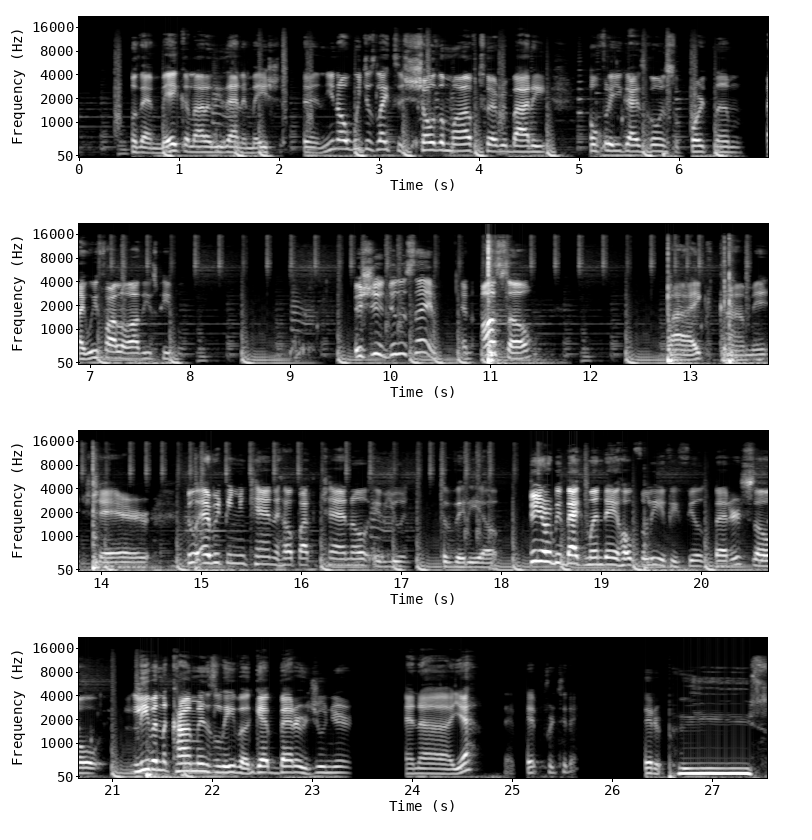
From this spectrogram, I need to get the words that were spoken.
uh, that make a lot of these animations. And you know, we just like to show them off to everybody. Hopefully you guys go and support them. Like we follow all these people. You should do the same. And also, like, comment, share, do everything you can to help out the channel if you enjoyed the video. Junior will be back Monday, hopefully, if he feels better. So leave in the comments, leave a get better Junior. And uh yeah, that's it for today. Later. Peace.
